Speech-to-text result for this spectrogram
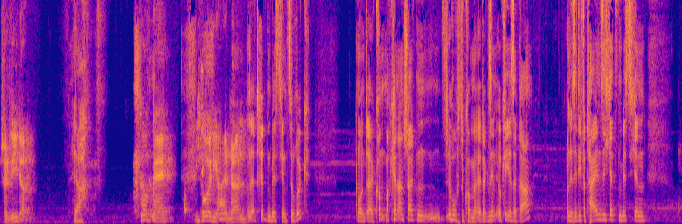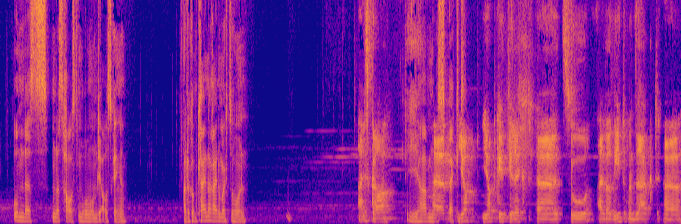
Schon wieder. Ja. Okay. Ich hole die anderen. Und er tritt ein bisschen zurück und äh, kommt, macht keine Anstalten, hochzukommen. Er hat gesehen, okay, ihr seid da. Und ihr seht, die verteilen sich jetzt ein bisschen um das, um das Haus drumherum, um die Ausgänge. Aber da kommt keiner rein, um euch zu holen. Alles klar. Die haben Ähm, Respekt. Job, Job geht direkt äh, zu Alvarit und sagt, äh,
